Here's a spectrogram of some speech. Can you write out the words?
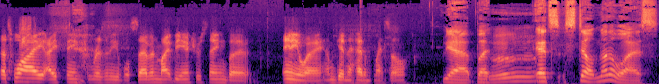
that's why I think Resident Evil Seven might be interesting. But anyway, I'm getting ahead of myself. Yeah, but Uh, it's still nonetheless.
